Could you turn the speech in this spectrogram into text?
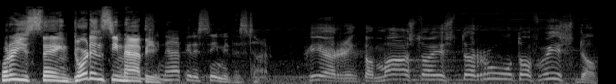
What are you saying? Door didn't seem happy. Seem happy to see me this time. Fearing the master is the root of wisdom.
